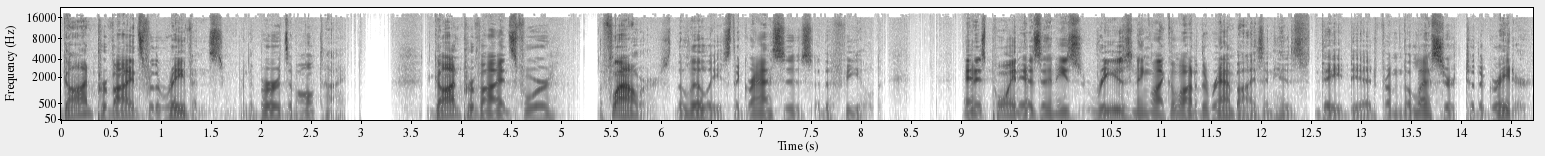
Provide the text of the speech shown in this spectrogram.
God provides for the ravens, or the birds of all time. God provides for the flowers, the lilies, the grasses of the field. And his point is, and he's reasoning like a lot of the rabbis in his day did, from the lesser to the greater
